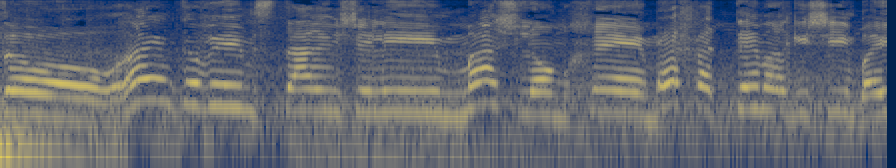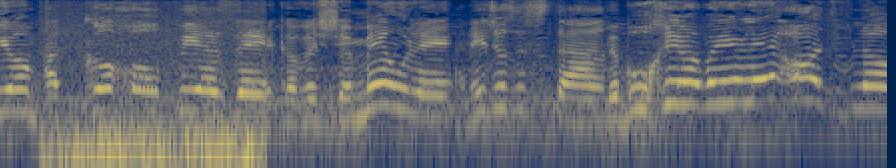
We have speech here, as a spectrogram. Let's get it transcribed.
צהריים טובים, סטארים שלי, מה שלומכם? איך אתם מרגישים ביום הכה חורפי הזה? מקווה שמעולה, אני ג'וזף סטאר, וברוכים הבאים לעוד ולוג!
